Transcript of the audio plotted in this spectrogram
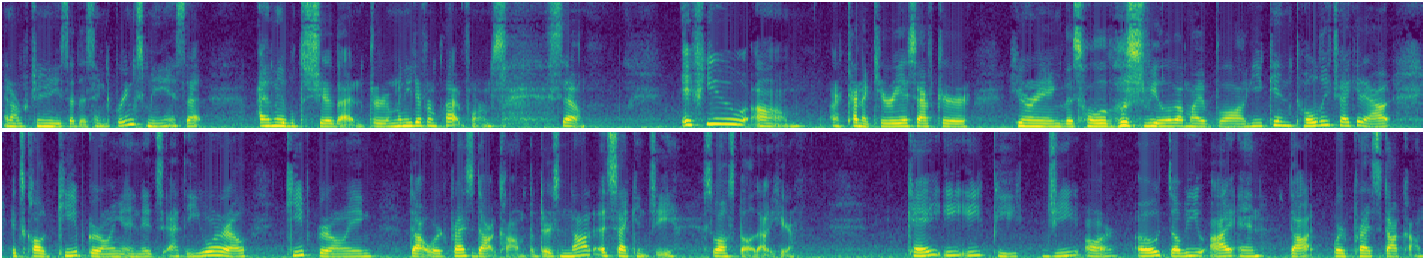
and opportunities that this thing brings me is that I'm able to share that through many different platforms. So, if you um, are kind of curious after hearing this whole little spiel about my blog, you can totally check it out. It's called Keep Growing and it's at the URL keepgrowing.wordpress.com, but there's not a second G, so I'll spell it out here. K E E P G R O W I N dot wordpress.com.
